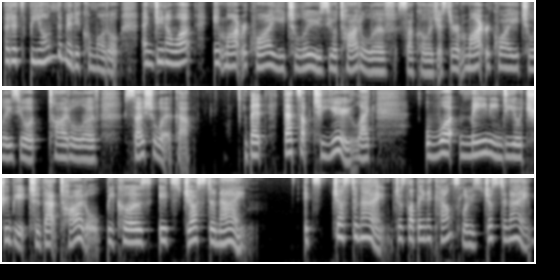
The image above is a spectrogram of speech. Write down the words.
but it's beyond the medical model. And do you know what? It might require you to lose your title of psychologist, or it might require you to lose your title of social worker. But that's up to you. Like what meaning do you attribute to that title? Because it's just a name. It's just a name. Just like being a counselor is just a name.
